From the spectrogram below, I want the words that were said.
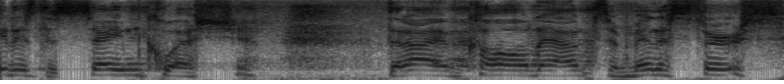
It is the same question that I have called out to ministers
